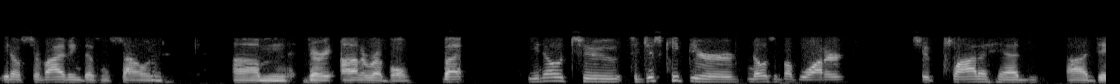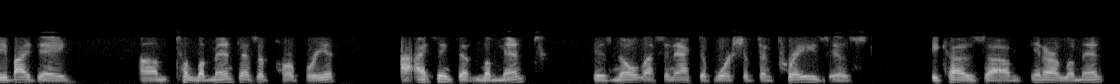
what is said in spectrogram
you know, surviving doesn't sound um, very honorable, but you know, to to just keep your nose above water, to plod ahead uh, day by day, um, to lament as appropriate. I, I think that lament is no less an act of worship than praise is, because um, in our lament,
